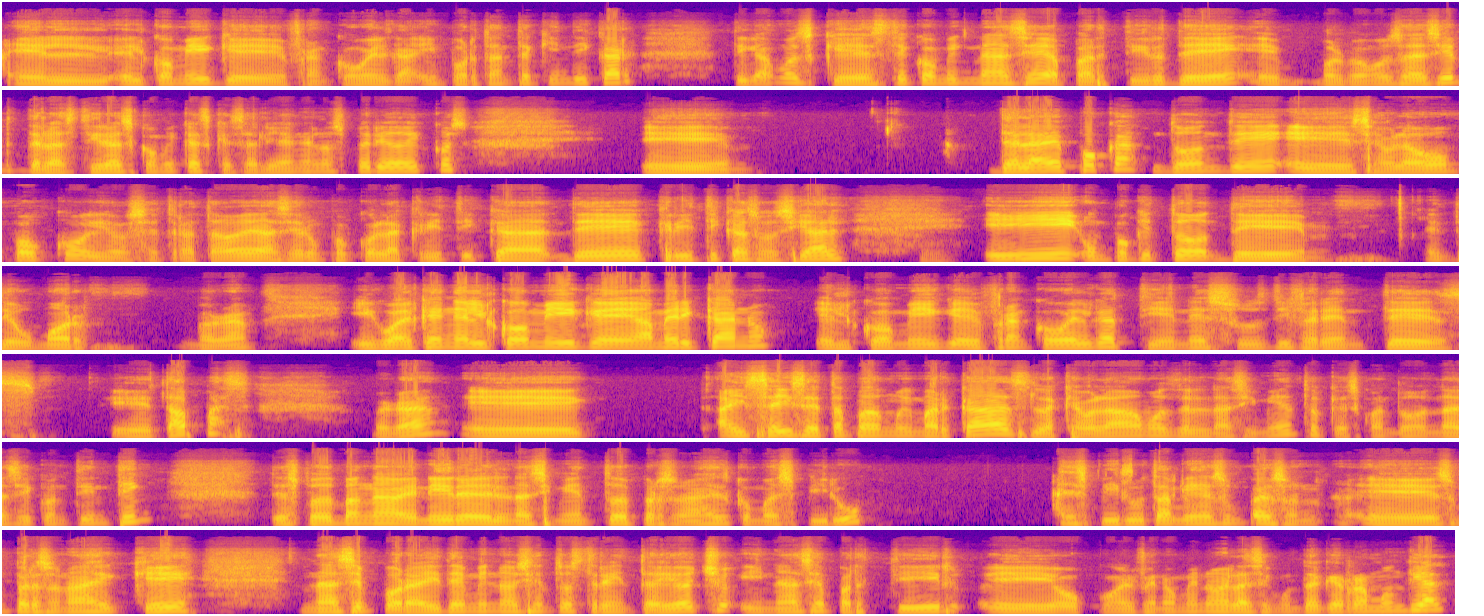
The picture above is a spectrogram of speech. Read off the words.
el, cómic eh, franco-belga. Importante aquí indicar, digamos que este cómic nace a partir de, volvemos a decir, de las tiras cómicas que salían en los periódicos de la época donde se hablaba un poco y se trataba de hacer un poco la crítica de crítica social y un poquito de, de humor. Igual que en el cómic eh, americano, el cómic eh, franco-belga tiene sus diferentes eh, etapas, hay seis etapas muy marcadas, la que hablábamos del nacimiento, que es cuando nace con Tintín. Después van a venir el nacimiento de personajes como Spirou. Spirou también es un personaje que nace por ahí de 1938 y nace a partir o con el fenómeno de la Segunda Guerra Mundial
